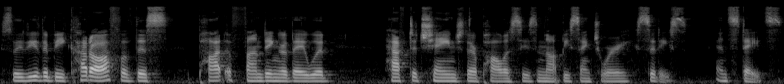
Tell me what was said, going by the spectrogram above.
So they'd either be cut off of this pot of funding or they would have to change their policies and not be sanctuary cities and states.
